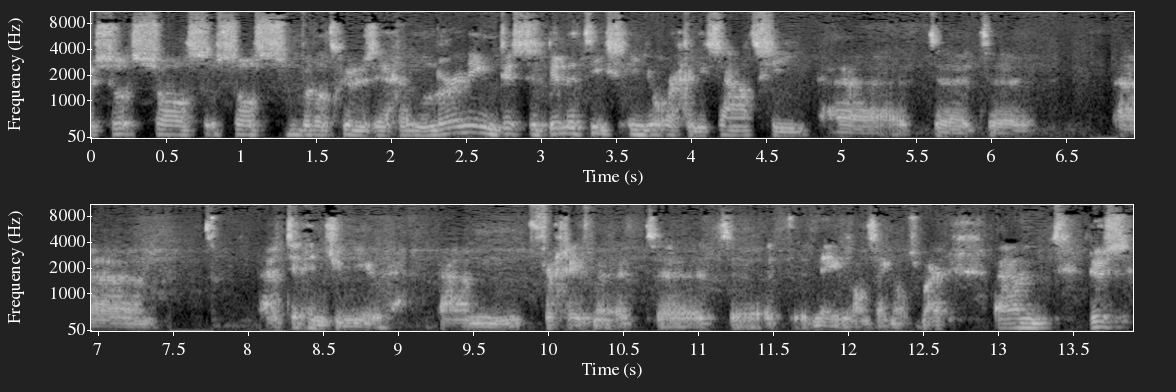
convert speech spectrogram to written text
zo, zoals, we dat kunnen zeggen, learning disabilities in je organisatie te, te, te engineeren. Um, vergeef me het, het, het, het Nederlands-Engels. Maar, um, dus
